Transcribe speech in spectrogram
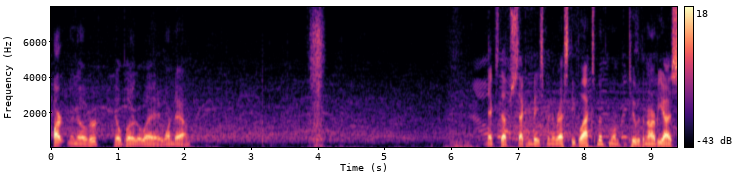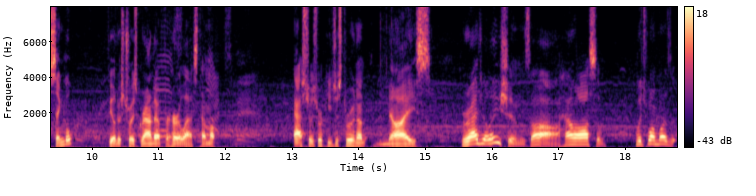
Hartman over, he'll put it away, one down. Next up, second baseman Aresti Blacksmith, one for two with an RBI single. Fielder's choice ground out for her last time up. Astros rookie just threw it up. Nice. Congratulations. Ah, how awesome. Which one was it?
